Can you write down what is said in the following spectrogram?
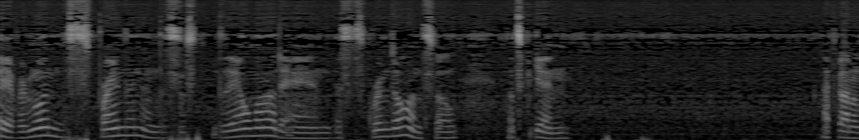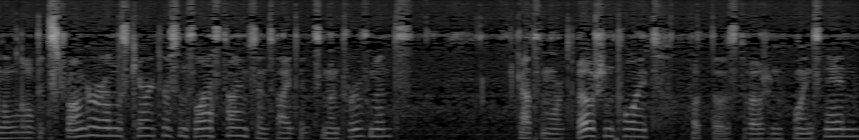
Hey everyone, this is Brandon, and this is the Elmod, and this is Grim Dawn, so let's begin. I've gotten a little bit stronger on this character since last time, since I did some improvements. Got some more devotion points, put those devotion points in.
